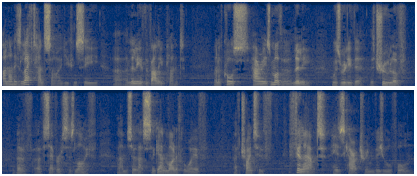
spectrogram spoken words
and on his left hand side, you can see uh, a lily of the valley plant. And of course, Harry's mother, Lily, was really the, the true love of, of Severus's life. Um, so that's, again, my little way of, of trying to fill out his character in visual form.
